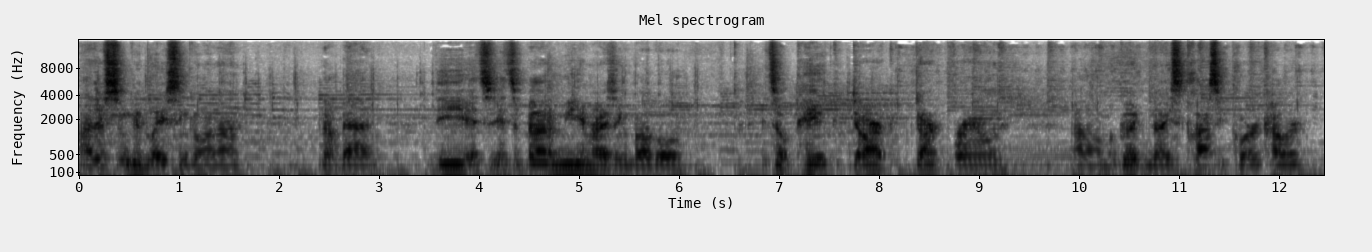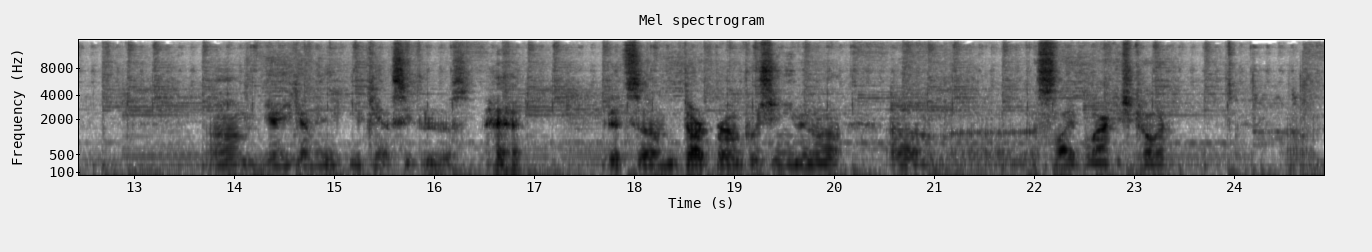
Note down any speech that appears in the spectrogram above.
uh, there's some good lacing going on. Not bad. The it's it's about a medium rising bubble. It's opaque, dark, dark brown. Um, a good, nice, classic porter color. Um, yeah, you can. You, can't see through this. it's um, dark brown, pushing even a, um, uh, a slight blackish color. Um,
